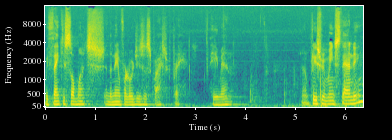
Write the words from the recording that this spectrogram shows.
We thank you so much. In the name of our Lord Jesus Christ, we pray. Amen. And please remain standing.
